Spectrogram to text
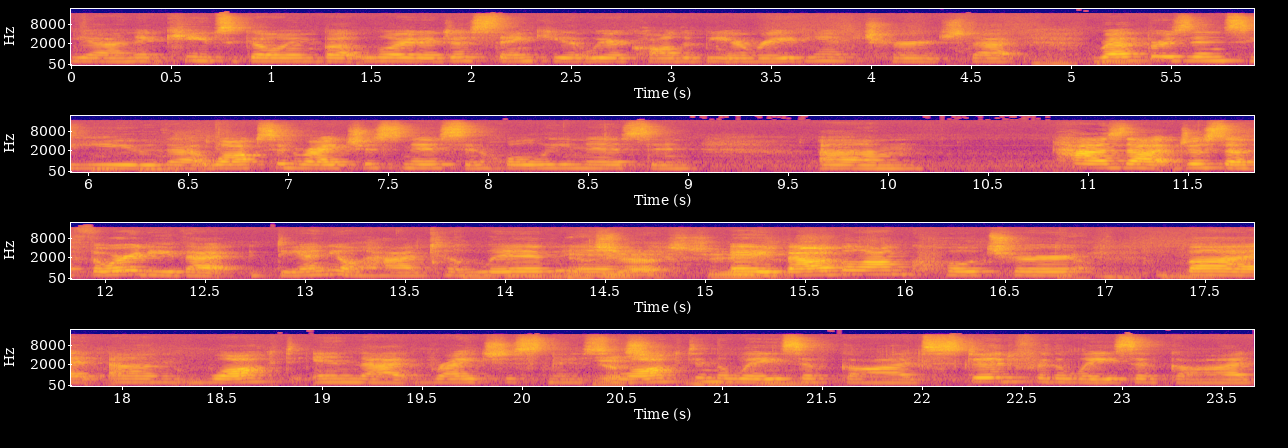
Yeah, and it keeps going. But Lord, I just thank you that we are called to be a radiant church that represents you, that walks in righteousness and holiness, and um, has that just authority that Daniel had to live Yes. in Yes, a Babylon culture, but um, walked in that righteousness, Yes. walked in the ways of God, stood for the ways of God,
